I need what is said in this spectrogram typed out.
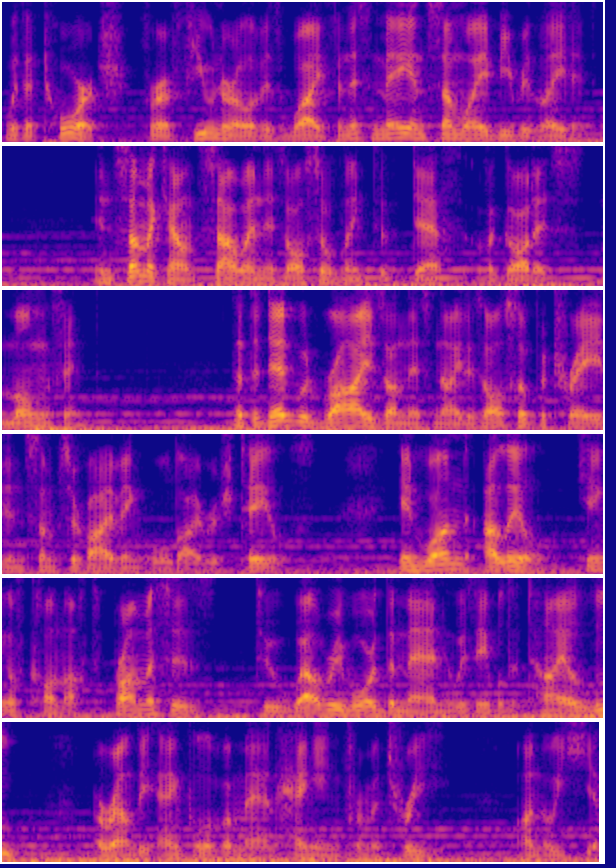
with a torch for a funeral of his wife, and this may in some way be related. In some accounts, Samhain is also linked to the death of a goddess, Mongfind, that the dead would rise on this night is also portrayed in some surviving Old Irish tales. In one, Ailill, king of Connacht, promises to well reward the man who is able to tie a loop around the ankle of a man hanging from a tree on Uiche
